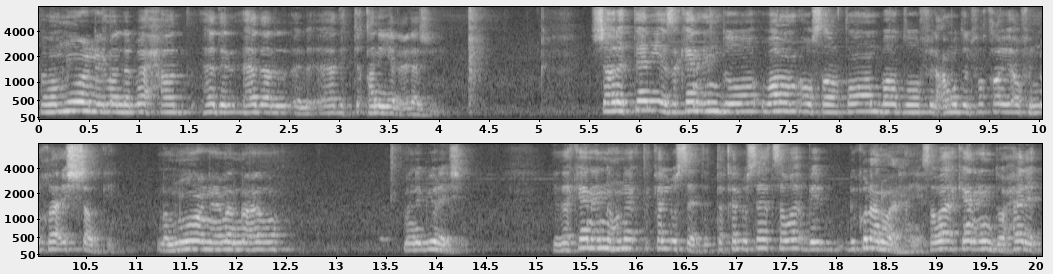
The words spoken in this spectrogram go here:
فممنوع نعمل للواحد هذا هذه التقنية العلاجية. الشغلة الثانية إذا كان عنده ورم أو سرطان برضه في العمود الفقري أو في النخاع الشوكي. ممنوع نعمل معه manipulation. إذا كان عنده هناك تكلسات التكلسات سواء بكل أنواعها يعني سواء كان عنده حالة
